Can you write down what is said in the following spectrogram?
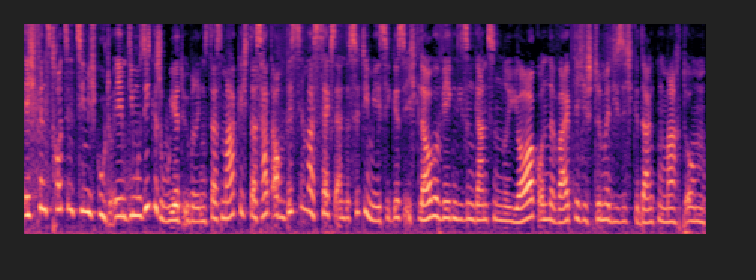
Ich finde es trotzdem ziemlich gut. Die Musik ist weird übrigens. Das mag ich. Das hat auch ein bisschen was Sex and the City mäßiges. Ich glaube wegen diesem ganzen New York und eine weibliche Stimme, die sich Gedanken macht um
